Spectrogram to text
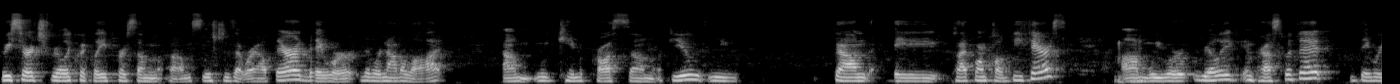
researched really quickly for some um, solutions that were out there. They were, there were not a lot. Um, we came across a few. We found a platform called VFairs Mm -hmm. um, we were really impressed with it. They were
